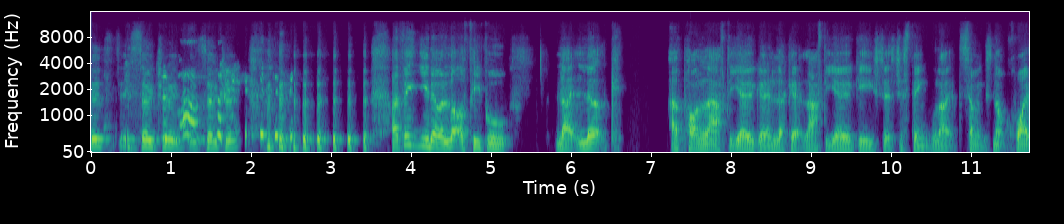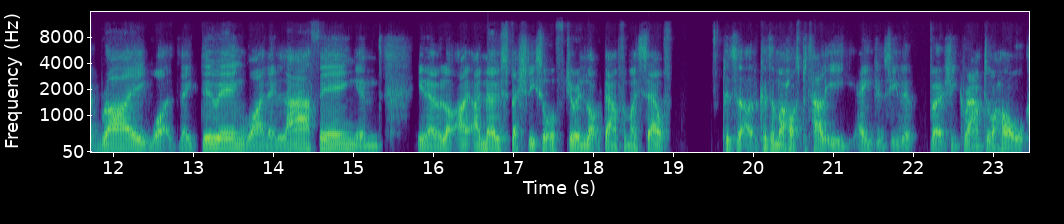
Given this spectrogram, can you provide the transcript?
it's, it's so true. It's so true. I think you know a lot of people like look upon laughter yoga and look at laughter yogis just just think well, like something's not quite right. What are they doing? Why are they laughing? And you know, a lot. I, I know, especially sort of during lockdown for myself, because because uh, of my hospitality agency that virtually ground to a halt.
